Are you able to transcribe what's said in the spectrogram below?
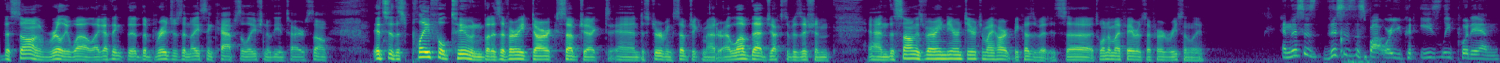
the song really well. Like I think the the bridge is a nice encapsulation of the entire song. It's this playful tune, but it's a very dark subject and disturbing subject matter. I love that juxtaposition, and the song is very near and dear to my heart because of it. It's uh, it's one of my favorites I've heard recently. And this is this is the spot where you could easily put in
